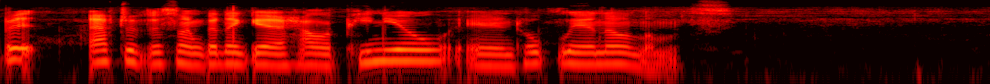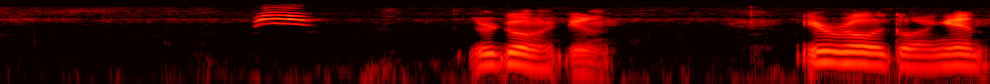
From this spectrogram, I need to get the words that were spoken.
But after this, I'm gonna get a jalapeno and hopefully an onions. You're going again. You're really going in.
